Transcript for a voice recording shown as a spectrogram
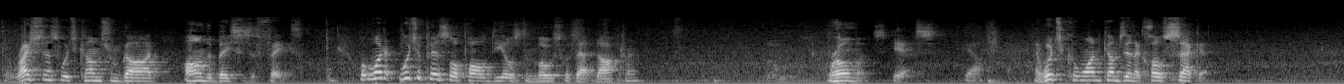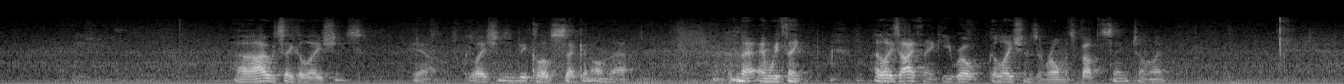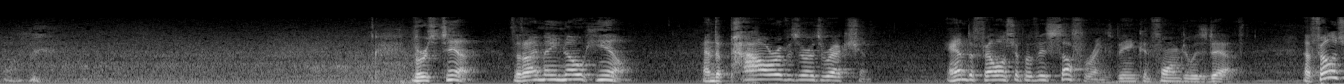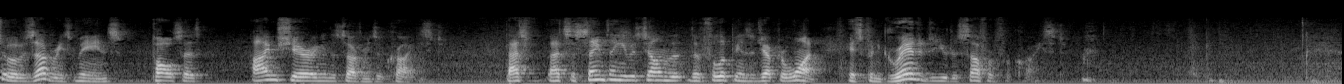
the righteousness which comes from God on the basis of faith. Well, what, which epistle of Paul deals the most with that doctrine? Romans, yes. Yeah. And which one comes in a close second? Uh, I would say Galatians. Yeah, Galatians would be close second on that. And, that. and we think, at least I think, he wrote Galatians and Romans about the same time. Verse 10 that I may know him and the power of his resurrection and the fellowship of his sufferings, being conformed to his death. Now, fellowship of his sufferings means, Paul says, I'm sharing in the sufferings of Christ. That's, that's the same thing he was telling the, the Philippians in chapter 1. It's been granted to you to suffer for Christ.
